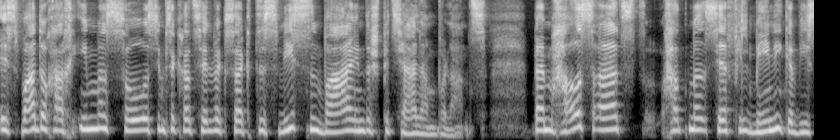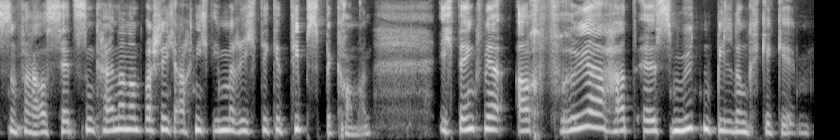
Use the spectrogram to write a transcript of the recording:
es war doch auch immer so, Sie haben es ja gerade selber gesagt, das Wissen war in der Spezialambulanz. Beim Hausarzt hat man sehr viel weniger Wissen voraussetzen können und wahrscheinlich auch nicht immer richtige Tipps bekommen. Ich denke mir, auch früher hat es Mythenbildung gegeben.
